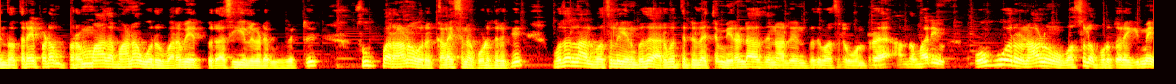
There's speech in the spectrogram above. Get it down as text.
இந்த திரைப்படம் பிரமாதமான ஒரு வரவேற்பு ரசிகர்களிடம் பெற்று சூப்பரான ஒரு கலெக்ஷனை கொடுத்துருக்கு. முதல் நாள் வசூல் என்பது அறுபத்தெட்டு லட்சம் இரண்டாவது நாள் என்பது வசூல் ஒன்றரை. அந்த மாதிரி ஒவ்வொரு நாளும் வசூலை பொறுத்த வரைக்குமே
